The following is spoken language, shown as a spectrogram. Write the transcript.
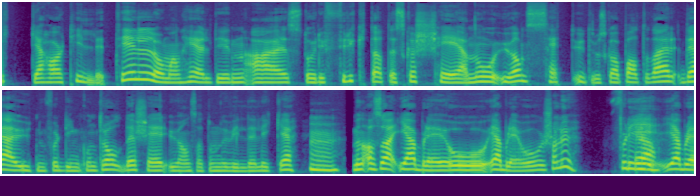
ikke har tillit til, og man hele tiden er, står i frykt at det skal skje noe, uansett utroskap og alt det der, det er utenfor din kontroll. Det skjer uansett om du vil det eller ikke. Mm. Men altså, jeg ble jo, jeg ble jo sjalu. Fordi Ja. jeg, ble,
